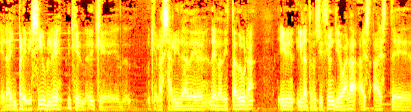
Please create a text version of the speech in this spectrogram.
era imprevisible que, que- la salida de, la dictadura y, la transición llevara a este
